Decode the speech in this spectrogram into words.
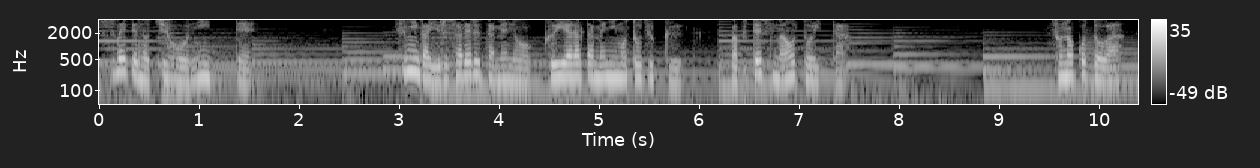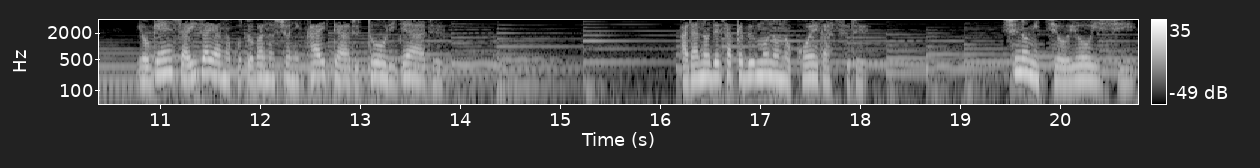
すべての地方に行って、罪が許されるための悔い改めに基づくバプテスマを説いた。そのことは、預言者イザヤの言葉の書に書いてある通りである。荒野で叫ぶ者の声がする。主の道を用意し、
